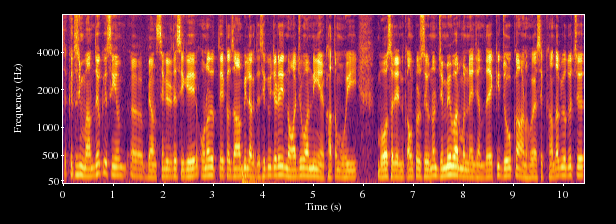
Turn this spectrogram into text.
ਤੇ ਕਿ ਤੁਸੀਂ ਮੰਨਦੇ ਹੋ ਕਿ ਸੀਐਮ ਬਿਆਨ ਸਿੰਘ ਜਿਹੜੇ ਸੀਗੇ ਉਹਨਾਂ ਦੇ ਉੱਤੇ ਇੱਕ ਇਲਜ਼ਾਮ ਵੀ ਲੱਗਦੇ ਸੀ ਕਿ ਜਿਹੜੇ ਨੌਜਵਾਨੀ ਹੈ ਖਤਮ ਹੋਈ ਬਹੁਤ ਸਾਰੇ ਐਨਕਾਊਂਟਰ ਸੀ ਉਹਨਾਂ ਨੂੰ ਜ਼ਿੰਮੇਵਾਰ ਮੰਨਿਆ ਜਾਂਦਾ ਹੈ ਕਿ ਜੋ ਘਾਣ ਹੋਇਆ ਸਿੱਖਾਂ ਦਾ ਵੀ ਉਹਦੇ ਵਿੱਚ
